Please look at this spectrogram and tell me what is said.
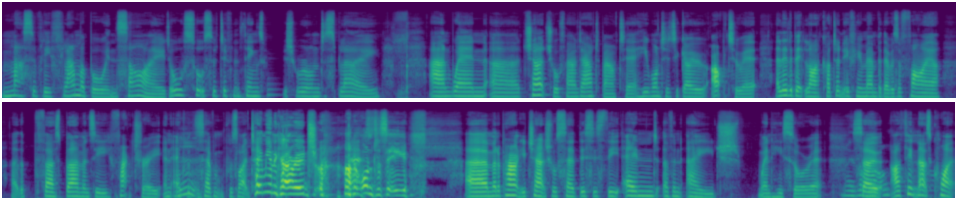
massively flammable inside, all sorts of different things which were on display. And when uh, Churchill found out about it, he wanted to go up to it, a little bit like I don't know if you remember, there was a fire at the first Bermondsey factory, and Edward VII was like, "Take me in a carriage, I want to see." Um, and apparently Churchill said this is the end of an age when he saw it. So. I think that's quite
